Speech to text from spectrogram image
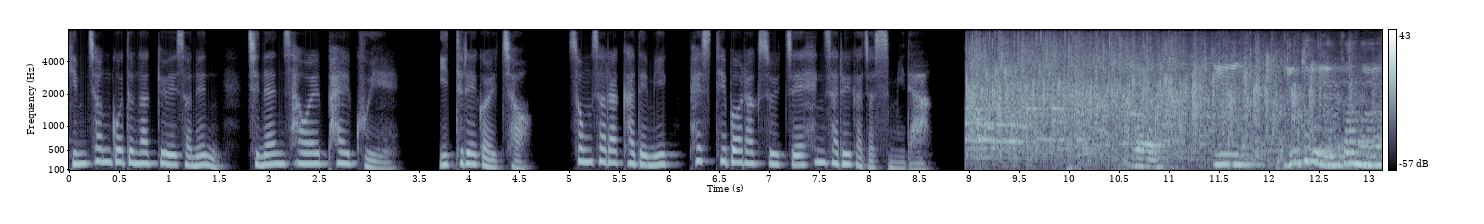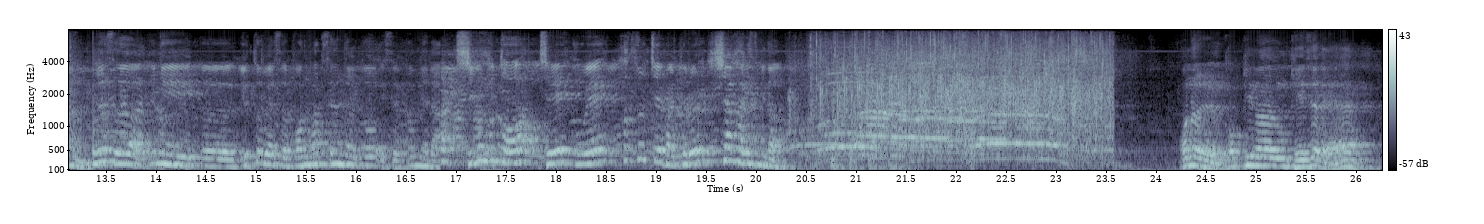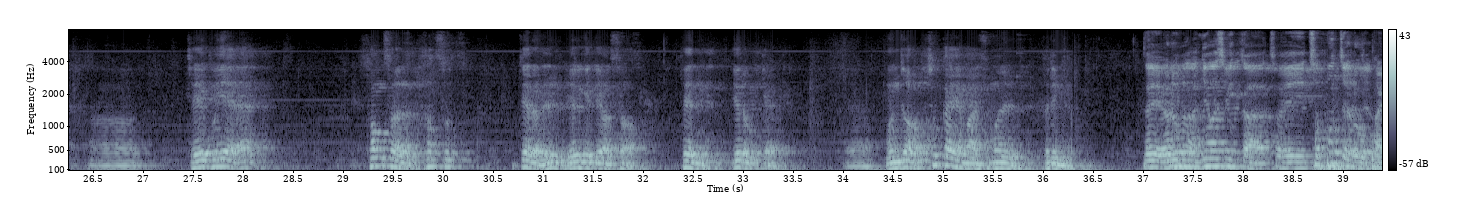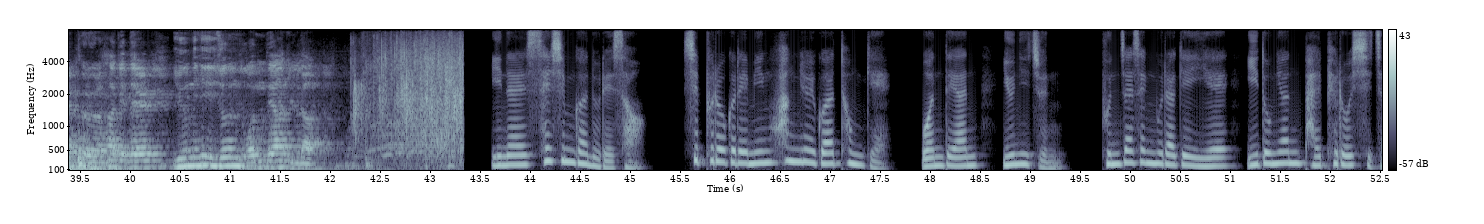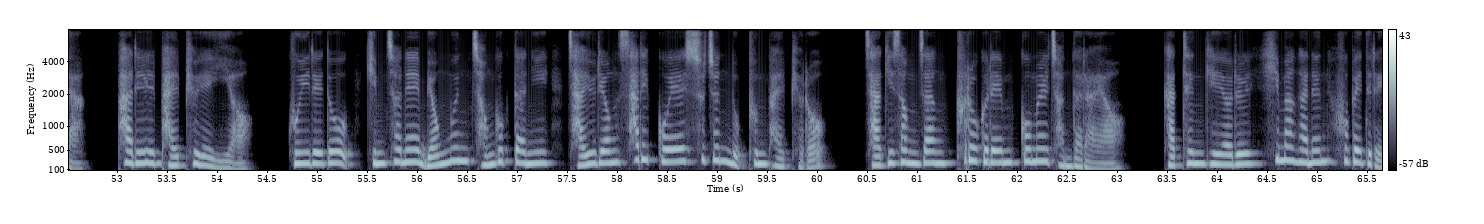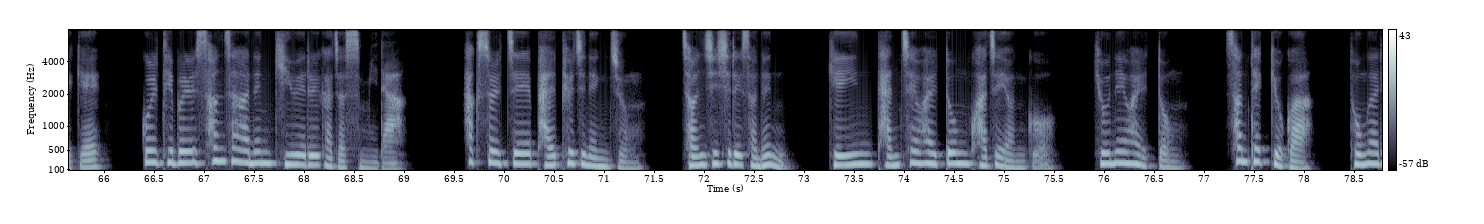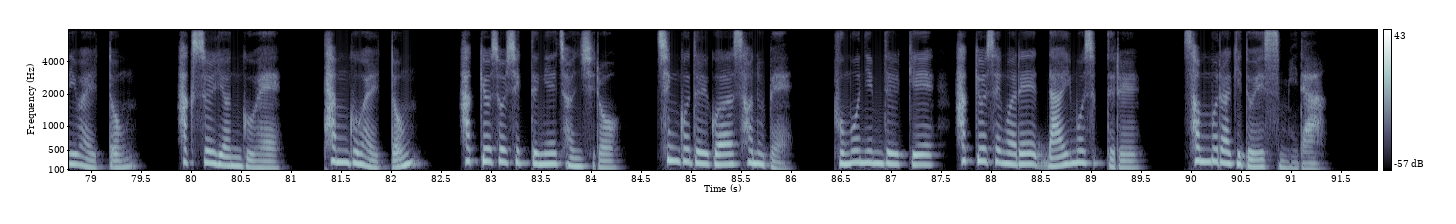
김천고등학교에서는 지난 4월 8, 9일 이틀에 걸쳐 송설 아카데믹 페스티벌 학술제 행사를 가졌습니다. 네, 이 유튜브 영상은 그래서 이미 그 유튜브에서 본 학생들도 있을 겁니다. 지금부터 제9회 학술제 발표를 시작하겠습니다. 오늘 꽃피는 계절에 어, 제9회 성설 학습제를 열게 되어서 된 여러분께 예, 먼저 축하의 말씀을 드립니다. 네, 여러분 안녕하십니까. 저희 첫 번째로 발표를 하게 될 윤희준 원대한입니다. 이날 세심관홀에서 10프로그래밍 확률과 통계, 원대한 윤희준, 분자생물학에 의해 이동현 발표로 시작, 8일 발표에 이어 9일에도 김천의 명문 전국단위 자유령 사립고의 수준 높은 발표로 자기 성장 프로그램 꿈을 전달하여 같은 계열을 희망하는 후배들에게 꿀팁을 선사하는 기회를 가졌습니다. 학술제 발표 진행 중 전시실에서는 개인 단체 활동 과제 연구, 교내 활동, 선택 교과, 동아리 활동, 학술 연구회, 탐구 활동, 학교 소식 등의 전시로 친구들과 선후배, 부모님들께 학교 생활의 나이 모습들을 선물하기도 했습니다.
